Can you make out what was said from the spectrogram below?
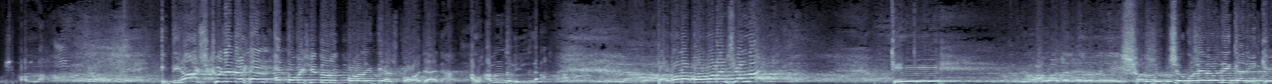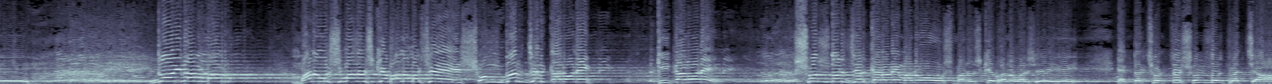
ইতিহাস খুঁজে দেখেন, এত বেশি দরুদ পড়ার ইতিহাস পাওয়া যায় না, আলহামদুলিল্লাহ। পারব না পারব না ইনশাল্লাহ কে? সর্বোচ্চ গুণের অধিকারী কে? মানুষ মানুষকে ভালোবাসে সৌন্দর্যের কারণে। কি কারণে? সৌন্দর্যের কারণে মানুষ মানুষকে ভালোবাসে। একটা ছোট্ট সুন্দর বাচ্চা,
